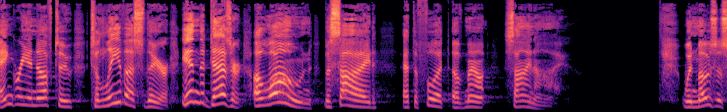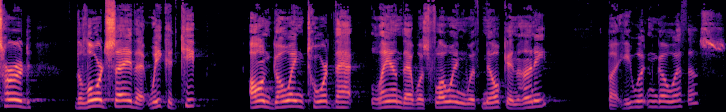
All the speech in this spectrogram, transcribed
angry enough to, to leave us there in the desert, alone beside at the foot of Mount Sinai. When Moses heard the Lord say that we could keep on going toward that land that was flowing with milk and honey, but he wouldn't go with us,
